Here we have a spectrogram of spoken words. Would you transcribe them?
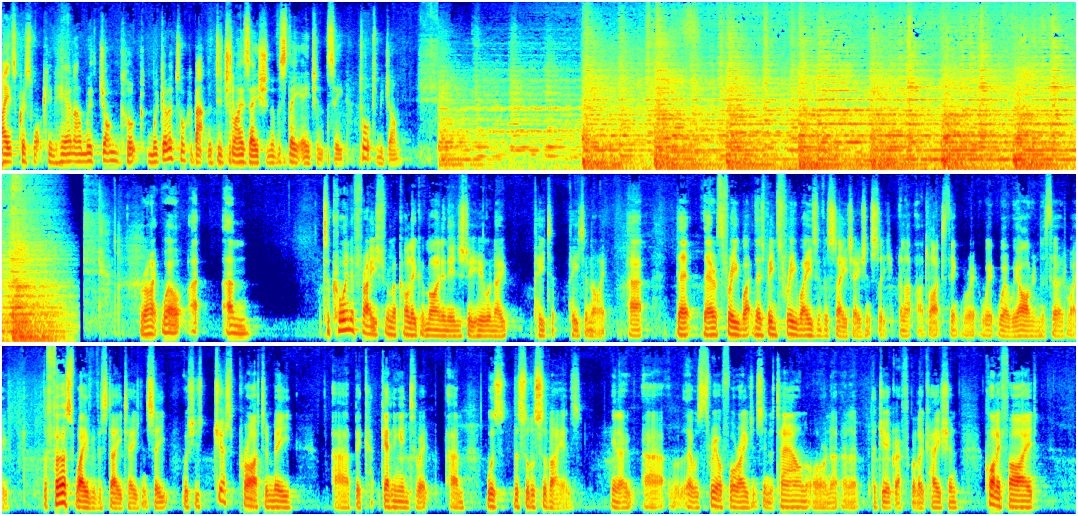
Hi, it's Chris Watkin here, and I'm with John Cook, and we're going to talk about the digitalisation of estate agency. Talk to me, John. Right. Well, uh, um, to coin a phrase from a colleague of mine in the industry who will know Peter, Peter Knight, uh, there, there are three. There's been three waves of estate agency, and I, would like to think we're, we're, where we are in the third wave. The first wave of estate agency, which is just prior to me uh, getting into it, um, was the sort of surveyors. You know, uh, there was three or four agents in the town or in a, in a, a geographical location, qualified,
